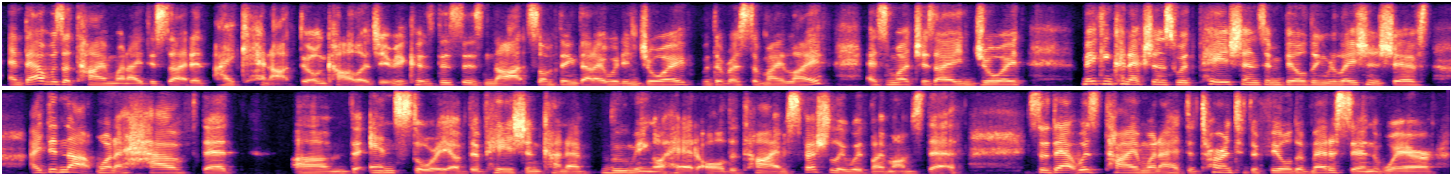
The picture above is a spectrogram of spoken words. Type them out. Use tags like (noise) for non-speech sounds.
And that was a time when I decided I cannot do oncology because this is not something that I would enjoy with the rest of my life as much as I enjoyed making connections with patients and building relationships. I did not want to have that um, the end story of the patient kind of looming ahead all the time, especially with my mom's death. So that was time when I had to turn to the field of medicine where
